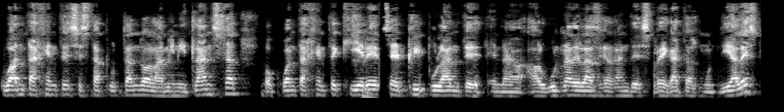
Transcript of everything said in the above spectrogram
cuánta gente se está apuntando a la mini Transat o cuánta gente quiere ser tripulante en alguna de las grandes regatas mundiales,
